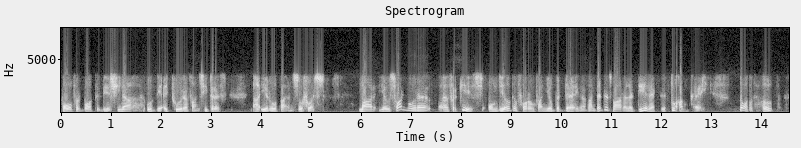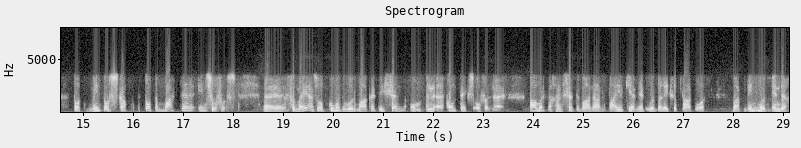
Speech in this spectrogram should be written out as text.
wolverbod deur China oor die uitvoere van sitrus na Europa en so voort. Maar jou swartboere uh, verkies om deel te vorm van jou bedrywe want dit is waar hulle direkte toegang kry tot hulp, tot mentorskap, tot markte en so voort. Uh vir my as 'n opkomende boer maak dit nie sin om in 'n konteks of in 'n kamer te gaan sit waar daar baie keer net oor beleid gepraat word wat nie noodwendig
